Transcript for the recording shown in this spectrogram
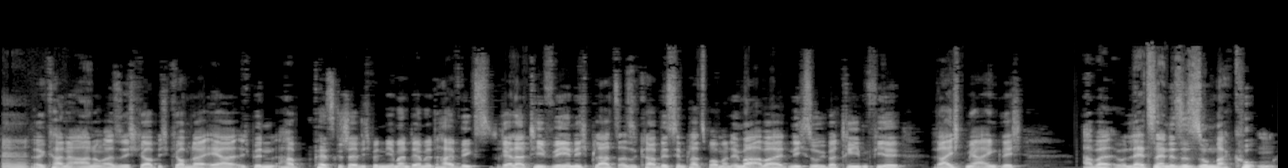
mhm. äh, keine Ahnung. Also ich glaube, ich komme da eher, ich bin, hab festgestellt, ich bin jemand, der mit halbwegs relativ wenig Platz, also klar, bisschen Platz braucht man immer, aber halt nicht so übertrieben viel, reicht mir eigentlich. Aber letzten Endes ist es so mal gucken.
